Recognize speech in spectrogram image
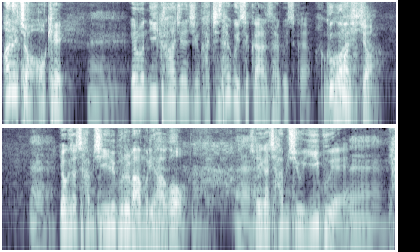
안 했죠. 오케이. 예. 여러분 이 강아지는 지금 같이 살고 있을까요? 안 살고 있을까요? 궁금하시죠? 네. 여기서 잠시 1부를 마무리하고 네. 저희가 잠시 후 2부에 네. 야,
